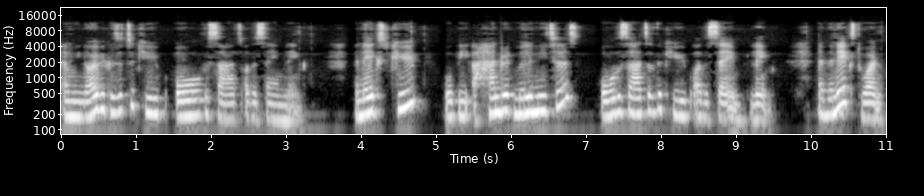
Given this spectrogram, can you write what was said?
And we know because it's a cube, all the sides are the same length. The next cube will be 100 millimeters. All the sides of the cube are the same length. And the next one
